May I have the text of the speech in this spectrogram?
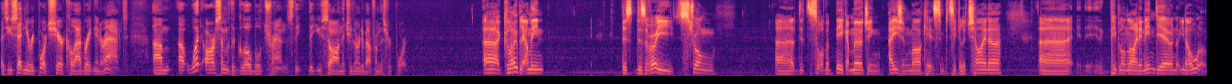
as you said in your report, share, collaborate, and interact. Um, uh, what are some of the global trends that, that you saw and that you learned about from this report? Uh, globally, I mean, there's there's a very strong uh, sort of a big emerging Asian markets, in particular China, uh, people online in India, and you know all,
